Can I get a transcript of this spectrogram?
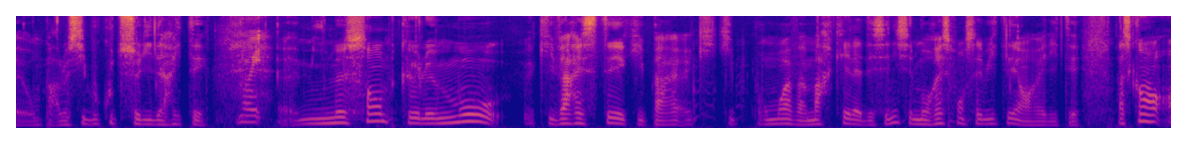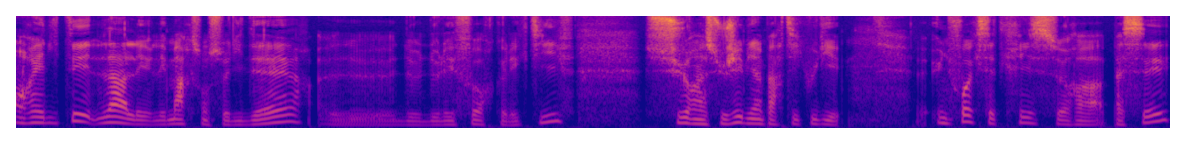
Euh, on parle aussi beaucoup de solidarité. Oui. Euh, il me semble que le mot qui va rester, qui, pour moi va marquer la décennie, c'est le mot responsabilité en réalité. Parce qu'en réalité, là, les, marques sont solidaires de, de l'effort collectif sur un sujet bien particulier. Une fois que cette crise sera passée,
